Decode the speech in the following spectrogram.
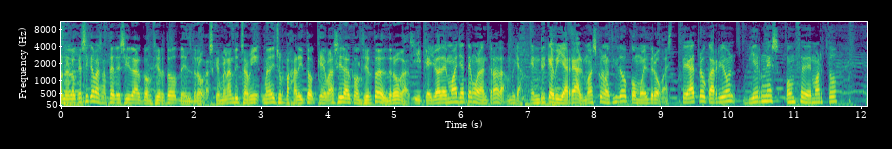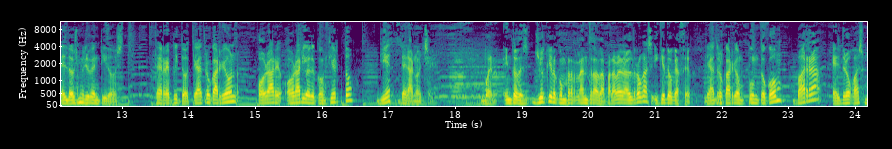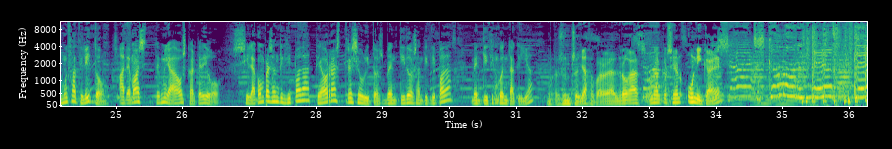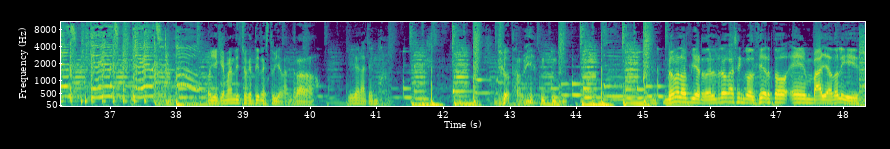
Bueno, lo que sí que vas a hacer es ir al concierto del Drogas, que me lo han dicho a mí, me ha dicho un pajarito que vas a ir al concierto del Drogas. Y que yo además ya tengo la entrada. Mira, Enrique Villarreal, más conocido como el Drogas. Teatro Carrión, viernes 11 de marzo del 2022. Te repito, Teatro Carrión, horario, de concierto, 10 de la noche. Bueno, entonces, yo quiero comprar la entrada para ver al Drogas y ¿qué tengo que hacer? teatrocarrión.com barra el drogas, muy facilito. Además, te, mira, Oscar, te digo, si la compras anticipada, te ahorras 3 euritos, 22 anticipada, 25 en taquilla. Bueno, es un chollazo para ver al Drogas, una ocasión única, ¿eh? Oye, que me han dicho que tienes tuya la entrada. Yo ya la tengo. Yo también. No me lo pierdo, el Drogas en concierto en Valladolid.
